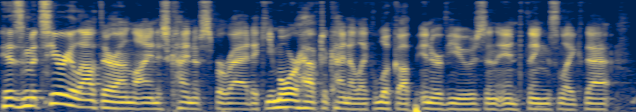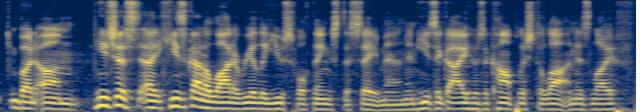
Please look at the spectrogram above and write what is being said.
His material out there online is kind of sporadic. You more have to kind of like look up interviews and, and things like that. But um, he's just uh, he's got a lot of really useful things to say, man. And he's a guy who's accomplished a lot in his life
